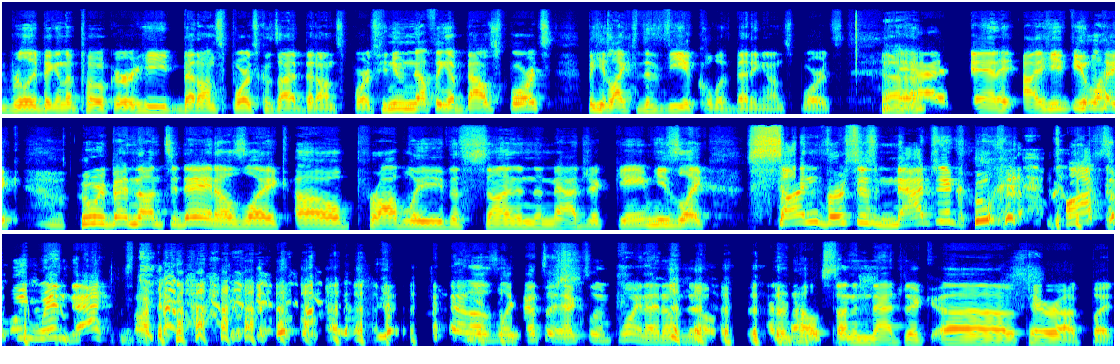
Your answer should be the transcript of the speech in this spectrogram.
really big into poker, he bet on sports because I bet on sports. He knew nothing about sports, but he liked the vehicle of betting on sports. Uh-huh. And, and I, he'd be like, "Who are we betting on today?" And I was like, "Oh, probably the Sun and the Magic game." He's like, Sun versus Magic? Who could possibly win that? and I was like, that's an excellent point. I don't know. I don't know how Sun and Magic uh, pair up, but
